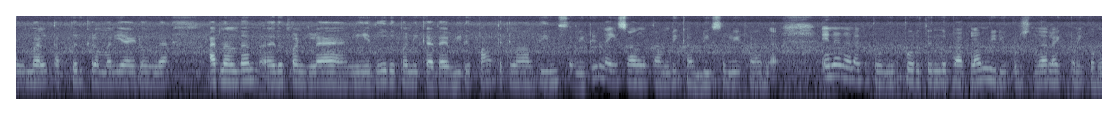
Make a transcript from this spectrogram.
உன் மேலே தப்பு இருக்கிற மாதிரி ஆகிடும்ல அதனால தான் இது பண்ணல. நீ எதுவும் இது பண்ணிக்காத. வீடு பார்த்துக்கலாம் அப்படின்னு சொல்லிட்டு நைஸாக அவங்க தம்பிக்கு அப்படி சொல்லிடுறாங்க என்ன நடக்க போகுது? பொறுத்து இருந்து பார்க்கலாம். வீடியோ பிடிச்சிருந்தா லைக் பண்ணிக்கோங்க.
